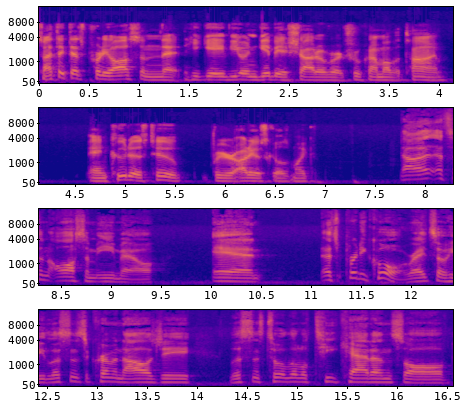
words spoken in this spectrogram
So I think that's pretty awesome that he gave you and Gibby a shot over at True Crime All the Time. And kudos too for your audio skills, Mike. Now that's an awesome email, and that's pretty cool, right? So he listens to criminology, listens to a little TCAT unsolved.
